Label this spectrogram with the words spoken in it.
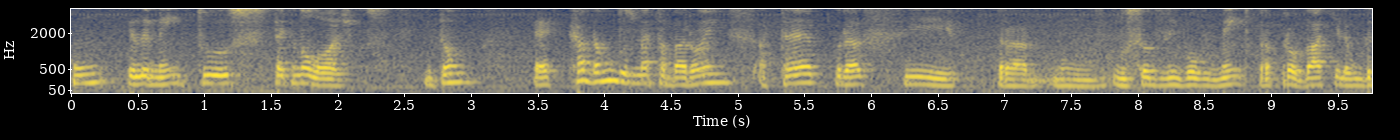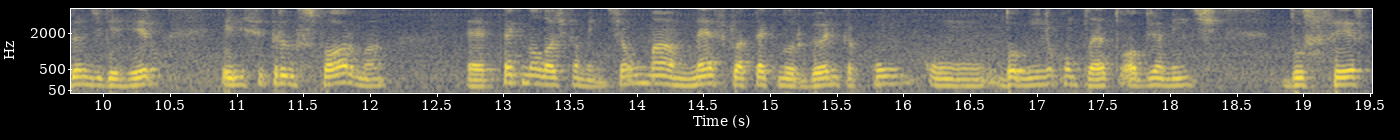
com elementos tecnológicos. Então, é, cada um dos metabarões, até para se no, no seu desenvolvimento, para provar que ele é um grande guerreiro, ele se transforma é, tecnologicamente. É uma mescla tecno-orgânica com um domínio completo, obviamente, do ser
